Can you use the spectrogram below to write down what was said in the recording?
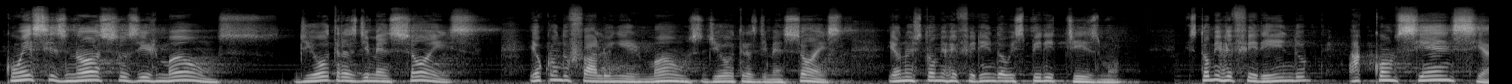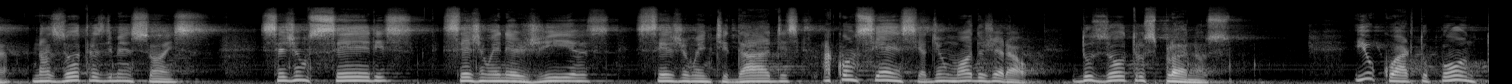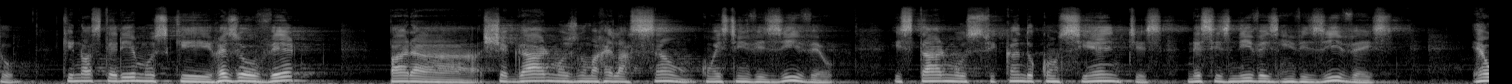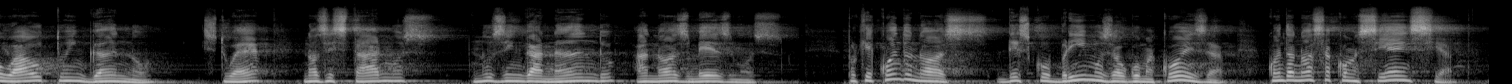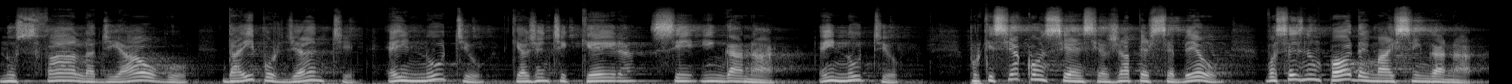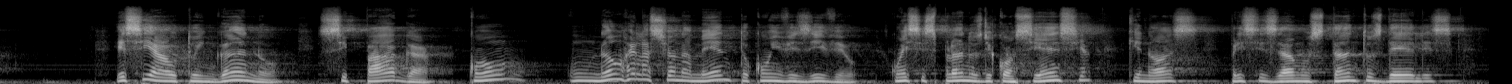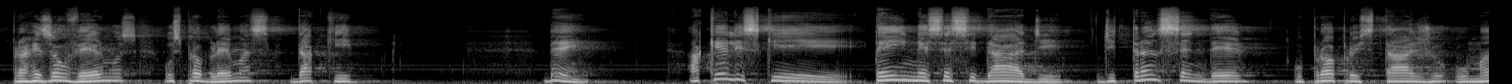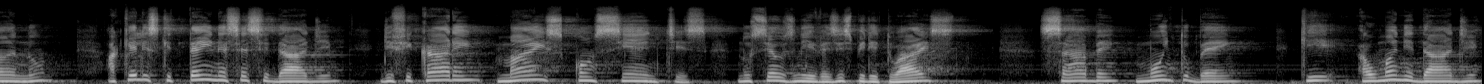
com esses nossos irmãos de outras dimensões. Eu, quando falo em irmãos de outras dimensões, eu não estou me referindo ao Espiritismo, estou me referindo à consciência nas outras dimensões. Sejam seres, sejam energias, sejam entidades, a consciência, de um modo geral, dos outros planos. E o quarto ponto que nós teríamos que resolver para chegarmos numa relação com este invisível, estarmos ficando conscientes nesses níveis invisíveis, é o auto-engano, isto é, nós estarmos nos enganando a nós mesmos. Porque quando nós descobrimos alguma coisa, quando a nossa consciência nos fala de algo, daí por diante é inútil que a gente queira se enganar. É inútil. Porque se a consciência já percebeu, vocês não podem mais se enganar. Esse auto-engano se paga com um não relacionamento com o invisível, com esses planos de consciência que nós precisamos tantos deles para resolvermos os problemas daqui. Bem, aqueles que têm necessidade de transcender o próprio estágio humano, aqueles que têm necessidade de ficarem mais conscientes nos seus níveis espirituais, sabem muito bem que a humanidade,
